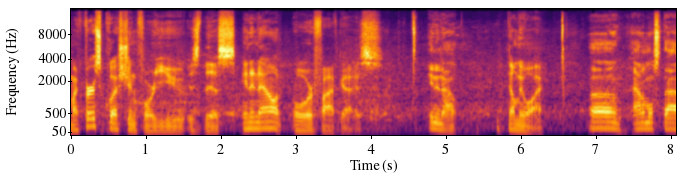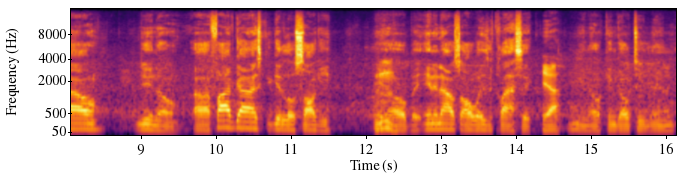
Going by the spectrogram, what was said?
My first question for you is this In and Out or Five Guys? In and out. Tell me why. Uh, animal style, you know. Uh, five guys could get a little soggy, you know, but In and Out's always a classic. Yeah. You know, can go to lean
